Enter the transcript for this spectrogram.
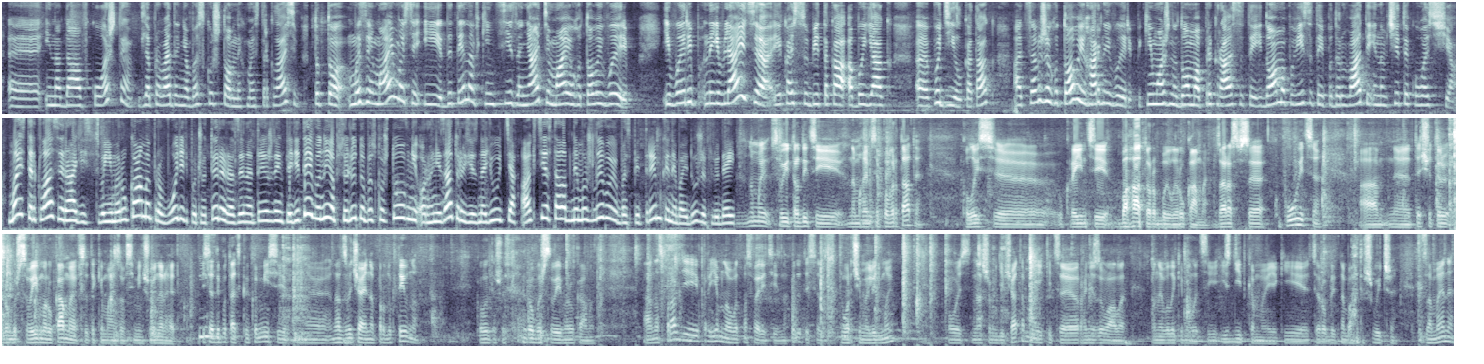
е, і надав кошти для проведення безкоштовних майстер-класів. Тобто ми займаємося, і дитина в кінці заняття має готовий виріб. І виріб не являється якась собі така аби як е, поділка, так? А це вже готовий гарний виріб, який можна вдома прикрасити, і вдома повісити, і подарувати, і навчити когось ще. Майстер-класи «Радість своїми руками» проводять по чотири рази на тиждень. Для дітей вони абсолютно безкоштовні. Організатори зізнаються, акція стала б неможливою без підтримки небайдужих людей. Ну, ми свої традиції намагаємося повертати. Колись е, українці багато робили руками. Зараз все купується. А е, те, що ти робиш своїми руками, все-таки має зовсім іншу енергетику. Після депутатської комісії е, надзвичайно продуктивно, коли ти щось робиш своїми руками. А насправді приємно в атмосфері цій знаходитися з творчими людьми, ось нашими дівчатами, які це організували. Вони великі молодці, і з дітками, які це роблять набагато швидше за мене.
